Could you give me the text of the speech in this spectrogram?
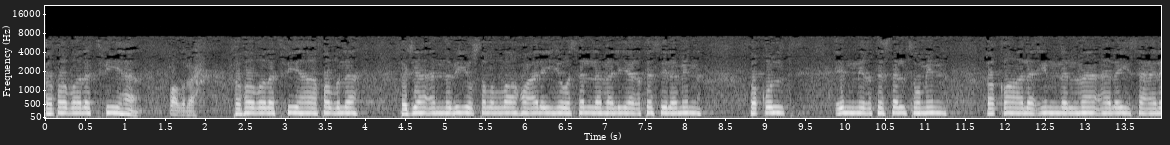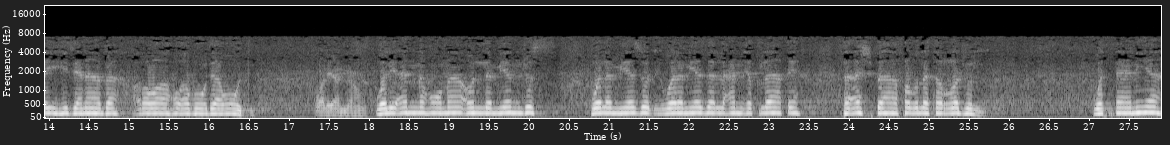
ففضلت فيها فضله. ففضلت فيها فضله فجاء النبي صلى الله عليه وسلم ليغتسل منه فقلت إني اغتسلت منه فقال إن الماء ليس عليه جنابة. رواه أبو داود. ولأنه. ولأنه ماء لم ينجس ولم يزل, ولم يزل عن إطلاقه فأشبه فضلة الرجل. والثانية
